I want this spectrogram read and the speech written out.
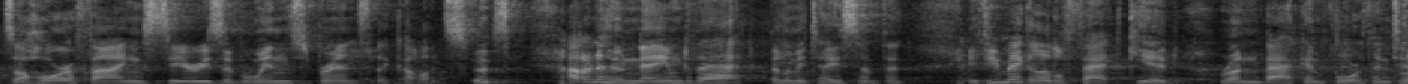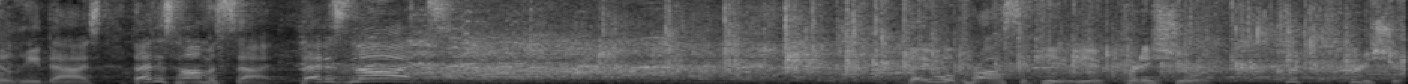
It's a horrifying series of wind sprints. They call it suicide. I don't know who named that, but let me tell you something. If you make a little fat kid run back and forth until he dies, that is homicide. That is not. They will prosecute you, pretty sure. Pretty sure.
